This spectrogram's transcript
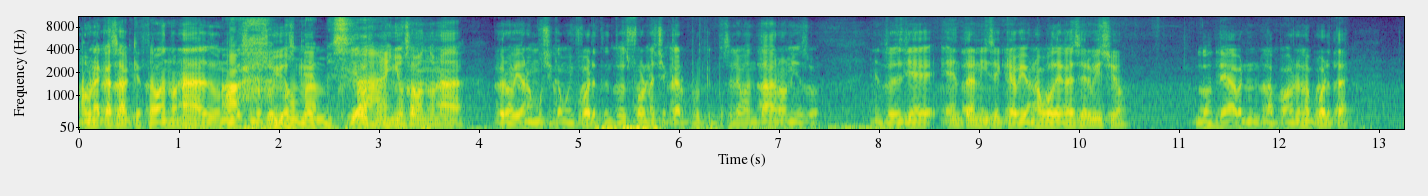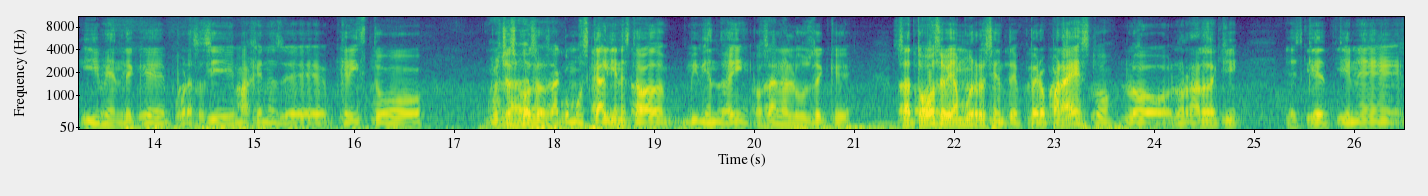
a una casa que está abandonada de unos Ah, vecinos suyos no que mames. lleva años abandonada, pero había una música muy fuerte. Entonces fueron a checar porque pues, se levantaron y eso. Entonces ya entran y dice que había una bodega de servicio donde abren la, abren la puerta y vende que puras así imágenes de Cristo, muchas cosas, o sea, como que alguien estaba viviendo ahí, o sea, la luz de que, o sea, todo se veía muy reciente, pero para esto, lo, lo raro de aquí es que tiene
